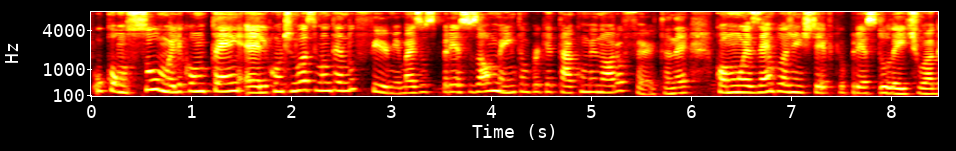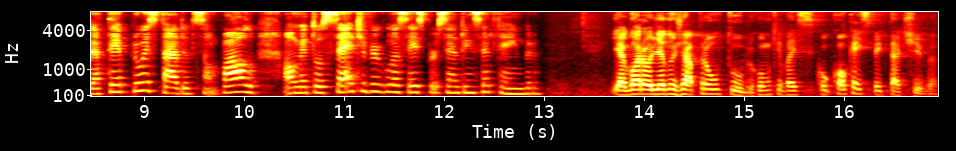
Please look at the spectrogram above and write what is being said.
O consumo, ele contém, é, ele continua se mantendo firme, mas os preços aumentam porque está com menor oferta, né? Como um exemplo, a gente teve que o preço do leite UHT para o estado de São Paulo aumentou 7,6% em setembro. E agora olhando já para outubro, como que vai, qual que é a expectativa?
